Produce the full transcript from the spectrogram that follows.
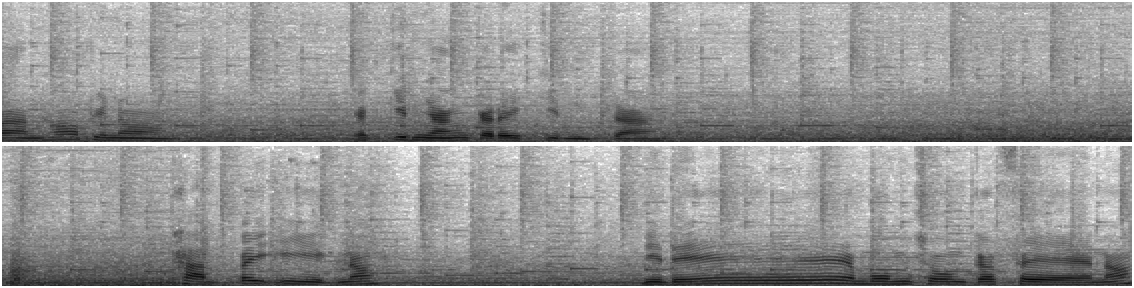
บ้านห่อพี่น้องอยากกินยังก็ได้กินจ้าถัดไปอีกเนาะนี่เด้มุมชงกาแฟเนาะ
